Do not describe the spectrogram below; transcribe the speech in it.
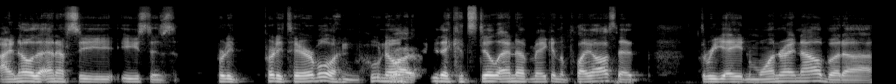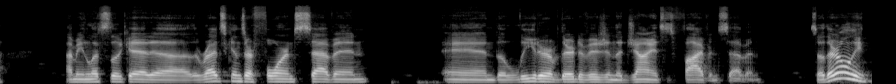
I know the NFC East is pretty pretty terrible, and who knows, Right. maybe they could still end up making the playoffs at three, eight, and one right now. But uh, I mean, let's look at uh, the Redskins are four and seven, and the leader of their division, the Giants, is five and seven. So they're only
